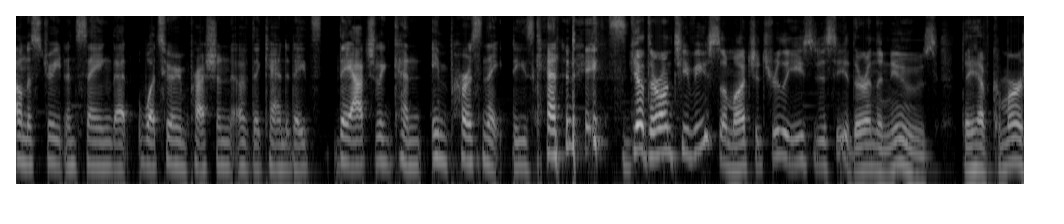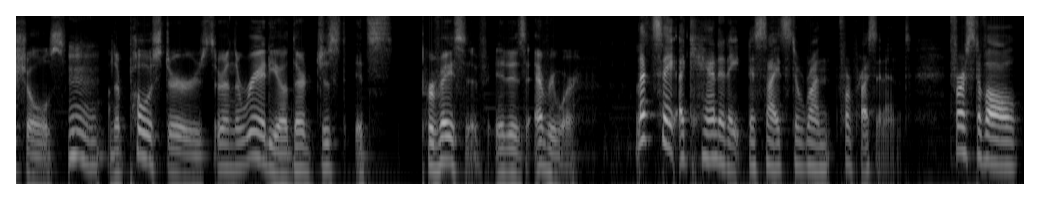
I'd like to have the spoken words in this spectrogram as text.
on the street and saying that, What's your impression of the candidates? They actually can impersonate these candidates. Yeah, they're on TV so much, it's really easy to see. They're in the news, they have commercials, they're posters, they're in the radio. They're just, it's pervasive. It is everywhere. Let's say a candidate decides to run for president. First of all,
